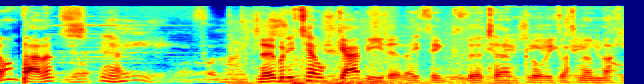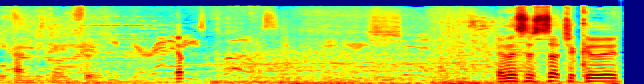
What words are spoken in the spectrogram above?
On balance, you know. Nobody tell Gaby that they think that um, Glory got an unlucky hand in game three. Yep. And this is such a good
